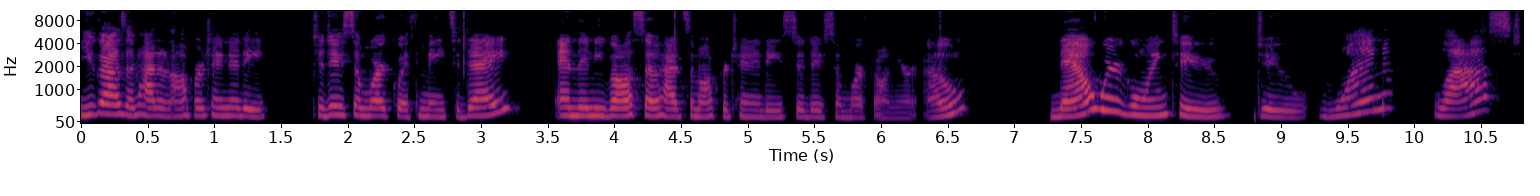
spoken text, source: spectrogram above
You guys have had an opportunity to do some work with me today, and then you've also had some opportunities to do some work on your own. Now we're going to do one last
